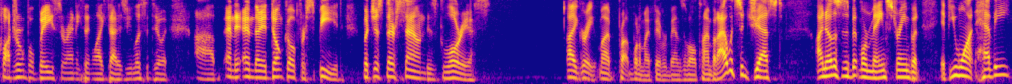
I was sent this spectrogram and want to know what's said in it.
quadruple bass or anything like that as you listen to it, uh, and and they don't go for speed, but just their sound is glorious. I agree. My one of my favorite bands of all time. But I would suggest. I know this is a bit more mainstream, but if you want heavy,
